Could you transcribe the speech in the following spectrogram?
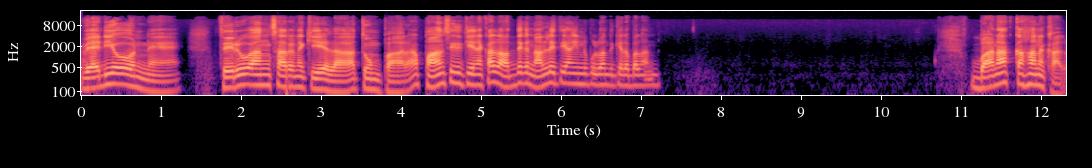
වැඩි ඕනේ තෙරුවන් සරණ කියලා තුන් පාරක් පන්සිල් කියන කල් අත් දෙක නල්ලේ තියන් ඉන්න පුළුවන්ද කියලා බලන්න. බණක් අහන කල්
